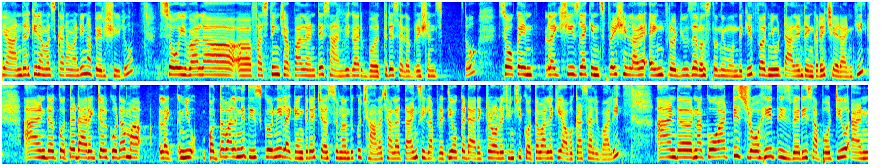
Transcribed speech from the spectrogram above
yeah అందరికీ నమస్కారం అండి. నా పేరు షీలు. సో ఇవాళ ఫస్ట్ థింగ్ చెప్పాలంటే సాన్వి గారి బర్త్డే సెలబ్రేషన్స్తో సో ఒక in like she like inspiration లాగా యంగ్ ప్రొడ్యూసర్ వస్తుంది ముందుకి ఫర్ న్యూ టాలెంట్ ఎంకరేజ్ చేయడానికి. అండ్ కొత్త డైరెక్టర్ కూడా మా లైక్ న్యూ కొత్త వాళ్ళని తీసుకొని లైక్ ఎంకరేజ్ చేస్తున్నందుకు చాలా చాలా థ్యాంక్స్ ఇలా ప్రతి ఒక్క డైరెక్టర్ ఆలోచించి కొత్త వాళ్ళకి అవకాశాలు ఇవ్వాలి. అండ్ uh, నా co artist Rohit is very supportive and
